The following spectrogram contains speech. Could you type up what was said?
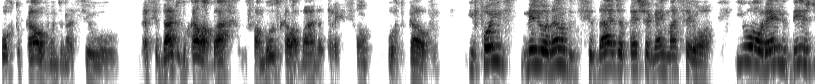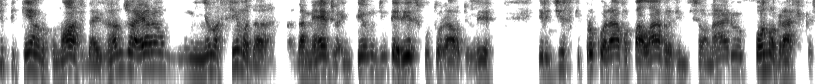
Porto Calvo, onde nasceu a cidade do Calabar, o famoso Calabar da traição, Porto Calvo. E foi melhorando de cidade até chegar em Maceió. E o Aurélio, desde pequeno, com 9, 10 anos, já era um menino acima da, da média em termos de interesse cultural, de ler. Ele disse que procurava palavras em dicionário pornográficas,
